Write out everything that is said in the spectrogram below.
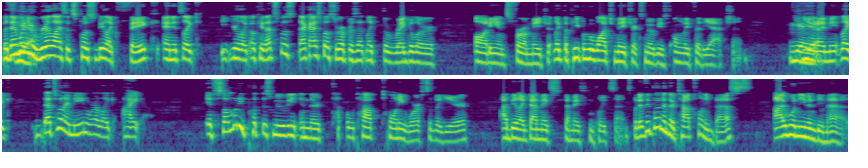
But then when Yeah. you realize it's supposed to be like fake and it's like you're like, "Okay, that's supposed that guy's supposed to represent like the regular audience for a Matrix, like the people who watch Matrix movies only for the action." Yeah. you know what I mean? Like that's what I mean. Where like I, if somebody put this movie in their t- top twenty worst of the year, I'd be like that makes that makes complete sense. But if they put it in their top twenty best, I wouldn't even be mad.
